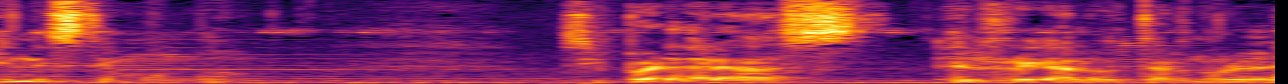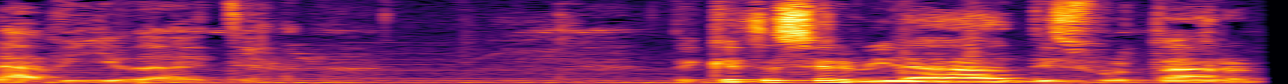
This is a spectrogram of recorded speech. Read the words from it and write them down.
en este mundo si perderás el regalo eterno, la vida eterna? ¿De qué te servirá disfrutar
